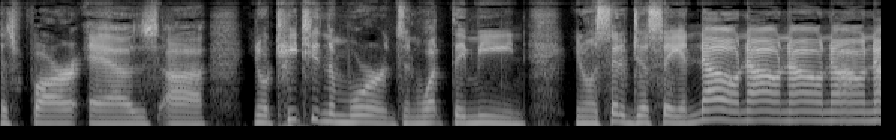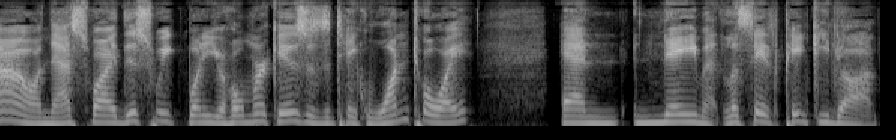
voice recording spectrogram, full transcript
as far as, uh, you know, teaching them words and what they mean, you know, instead of just saying, no, no, no, no, no. And that's why this week, one of your homework is, is to take one toy and name it. Let's say it's Pinky Dog.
